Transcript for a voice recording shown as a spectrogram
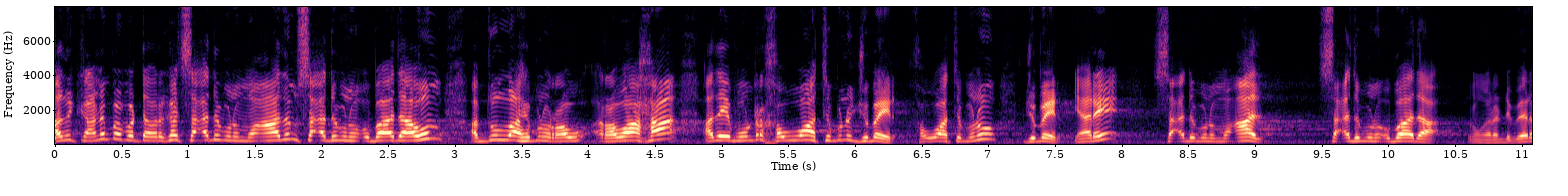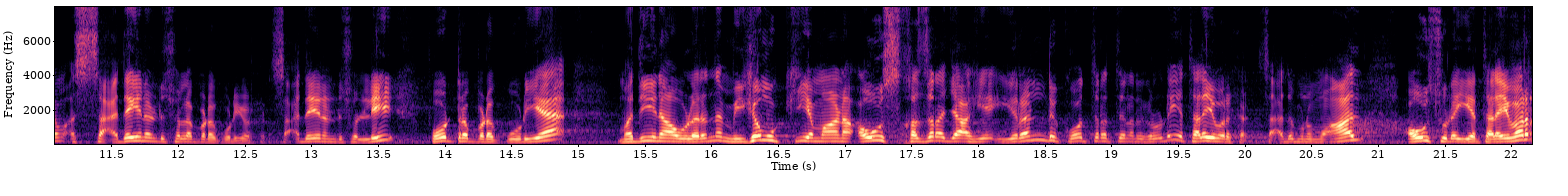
அதுக்கு அனுப்பப்பட்டவர்கள் சாதுபுனு மாதும் சஅதுபுனு உபாதாவும் அப்துல்லாஹிபுனு ரவ் ரவாஹா அதே போன்று ஹவ்வாத்துபுனு ஜுபைர். ஹவ்வாத்துபுனு ஜுபைர். யாரே? சாதுபுனு மாத் சாதுபுனு உபாதா. இவங்க ரெண்டு பேரும் சதைன் என்று சொல்லப்படக்கூடியவர்கள். சதைன் என்று சொல்லி போற்றப்படக்கூடிய மதீனாவில் இருந்த மிக முக்கியமான அவுஸ் ஹஸ்ரஜ் ஆகிய இரண்டு கோத்திரத்தினர்களுடைய தலைவர்கள். சாதுபுனு மால் அவுஸுடைய தலைவர்.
